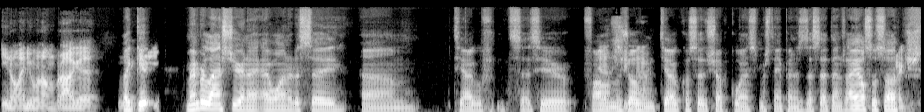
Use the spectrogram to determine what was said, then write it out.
you know anyone on Braga. Like, get, remember last year, and I, I wanted to say, um, Tiago says here, falam no jovem Tiago Costa do Chapecoense, mas tem apenas 17 anos. I also saw, I just,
